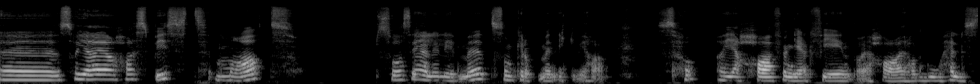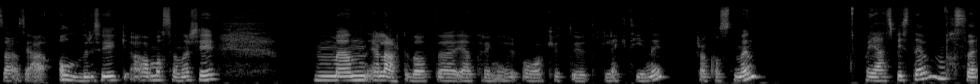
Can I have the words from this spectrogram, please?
øh, så jeg har spist mat så å si hele livet mitt som kroppen min ikke vil ha. Så, jeg har fungert fint, og jeg har hatt god helse. Altså jeg er aldri syk, jeg har masse energi. Men jeg lærte da at eh, jeg trenger å kutte ut lektiner fra kosten min. Og jeg spiste masse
